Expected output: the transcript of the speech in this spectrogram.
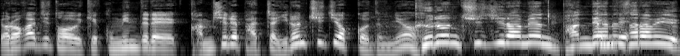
여러 가지 더 이렇게 국민들의 감시를 받자 이런 취지였거든요. 그런 취지라면 반대하는 사람이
